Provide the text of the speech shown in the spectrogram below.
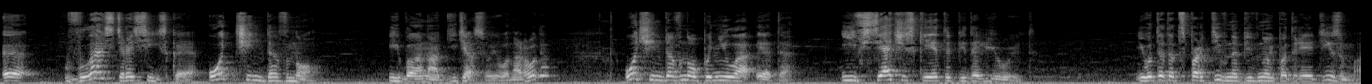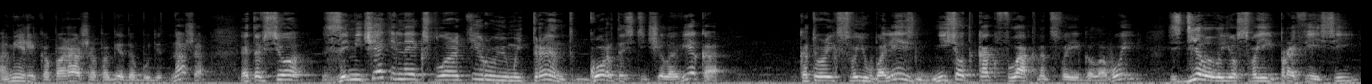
э, власть российская очень давно, ибо она дитя своего народа, очень давно поняла это и всячески это педалирует. И вот этот спортивно-пивной патриотизм, Америка, параша, победа будет наша, это все замечательно эксплуатируемый тренд гордости человека, который свою болезнь несет как флаг над своей головой, сделал ее своей профессией,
